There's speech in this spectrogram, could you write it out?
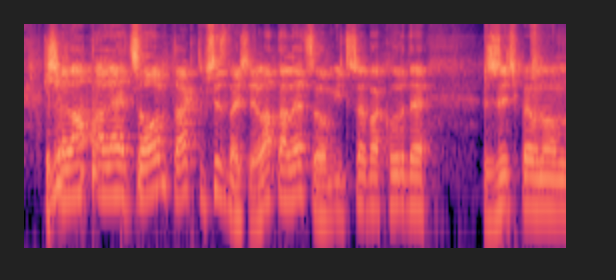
że lata lecą, tak? Tu przyznaj się, lata lecą i trzeba, kurde, żyć pełną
